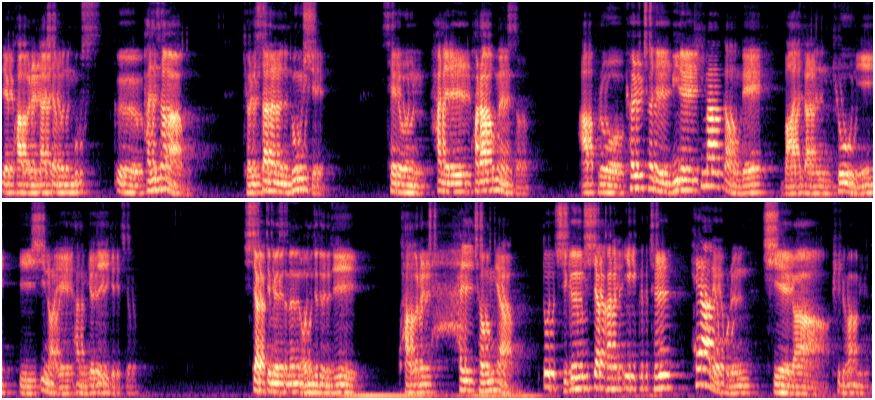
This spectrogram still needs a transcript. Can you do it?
예, 과거를 다시 한번 묵, 그, 반성하고 결산하는 동시에 새로운 한 해를 바라보면서 앞으로 펼쳐질 미래를 희망 가운데 맞으라는 교훈이 이 신화에 담겨져 있겠죠. 시작점에서는 언제든지 과거를 잘 정리하고 또 지금 시작하는 이 끝을 헤아려 보는 지혜가 필요합니다.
